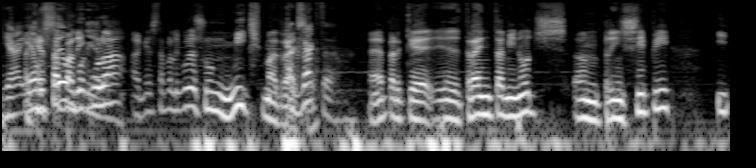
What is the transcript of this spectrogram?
Ja, ja aquesta, pel·lícula, aquesta pel·lícula és un mig metratge. Exacte. Eh, perquè eh, 30 minuts, en principi... I,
